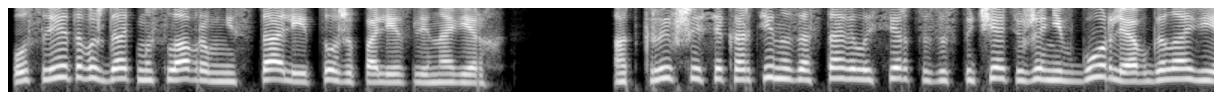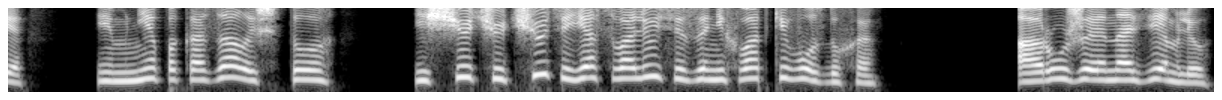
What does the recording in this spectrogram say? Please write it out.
После этого ждать мы с Лавром не стали и тоже полезли наверх. Открывшаяся картина заставила сердце застучать уже не в горле, а в голове, и мне показалось, что еще чуть-чуть, и я свалюсь из-за нехватки воздуха. «Оружие на землю!»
